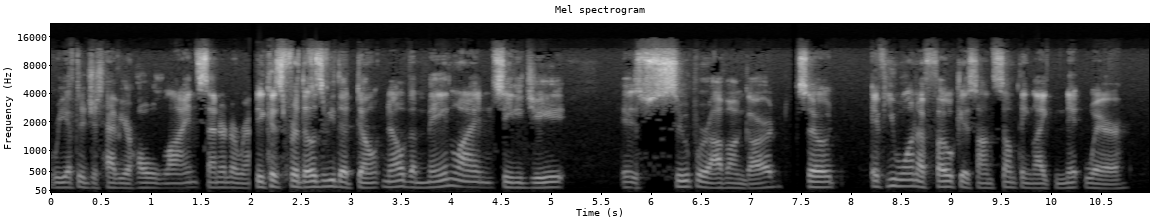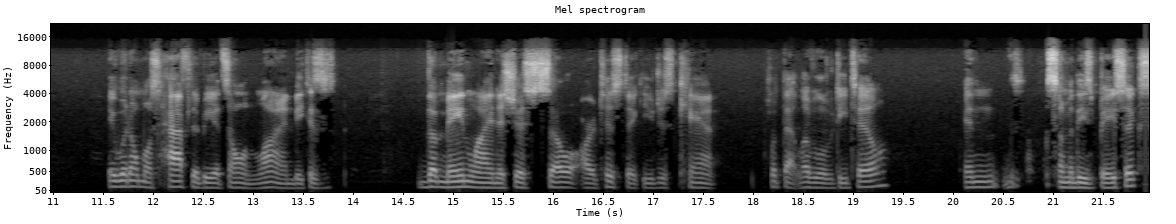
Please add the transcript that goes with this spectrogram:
where you have to just have your whole line centered around. Because for those of you that don't know, the main line CDG is super avant garde. So if you want to focus on something like knitwear, it would almost have to be its own line because the main line is just so artistic. You just can't put that level of detail in some of these basics.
